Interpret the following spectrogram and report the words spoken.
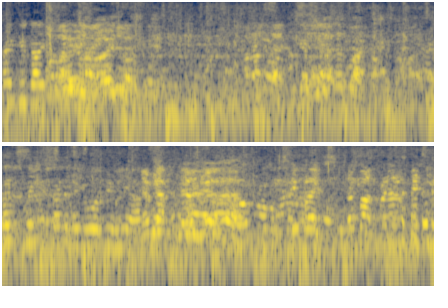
Thank you guys. Next week, Saturday, you will be here. Yeah, yeah, yeah, yeah. No problem. Stay close. No button for another petty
